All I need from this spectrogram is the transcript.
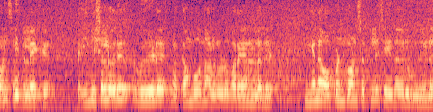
കോൺസെപ്റ്റിലേക്ക് ഇനീഷ്യൽ ഒരു വീട് വെക്കാൻ പോകുന്ന ആളുകളോട് പറയാനുള്ളത് ഇങ്ങനെ ഓപ്പൺ കോൺസെപ്റ്റിൽ ചെയ്ത ഒരു വീട്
